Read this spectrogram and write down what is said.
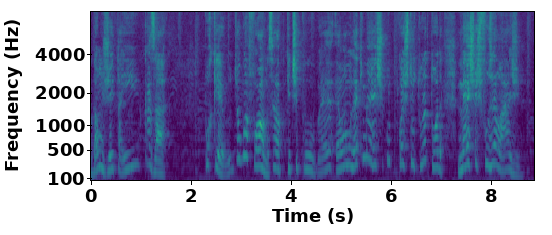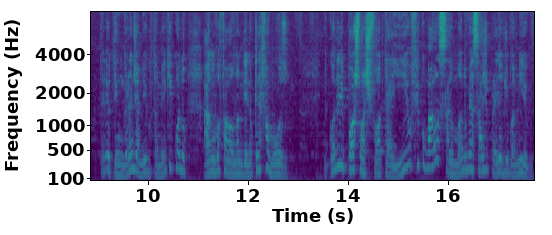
dar um jeito aí casar. Por quê? De alguma forma, sei lá, porque, tipo, é, é uma mulher que mexe com, com a estrutura toda. Mexe as fuselagens. Entendeu? Eu tenho um grande amigo também que quando. Ah, eu não vou falar o nome dele, não, porque ele é famoso. E quando ele posta umas fotos aí, eu fico balançado. Eu mando mensagem para ele, eu digo, amigo,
